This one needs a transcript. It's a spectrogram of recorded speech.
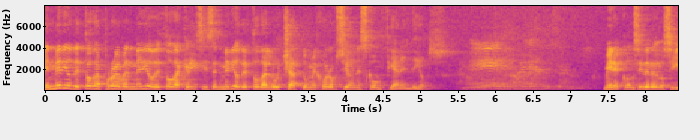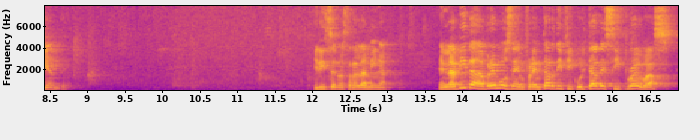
En medio de toda prueba, en medio de toda crisis, en medio de toda lucha, tu mejor opción es confiar en Dios. Mire, considere lo siguiente. Y dice nuestra lámina, en la vida habremos de enfrentar dificultades y pruebas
